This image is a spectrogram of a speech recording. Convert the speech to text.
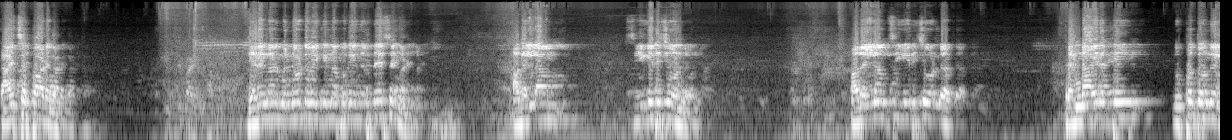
കാഴ്ചപ്പാടുകൾ ജനങ്ങൾ മുന്നോട്ട് വയ്ക്കുന്ന പുതിയ നിർദ്ദേശങ്ങൾ അതെല്ലാം സ്വീകരിച്ചുകൊണ്ട് അതെല്ലാം സ്വീകരിച്ചുകൊണ്ട് രണ്ടായിരത്തി മുപ്പത്തി ഒന്നിൽ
